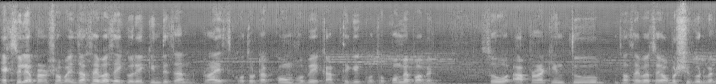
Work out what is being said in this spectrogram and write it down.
অ্যাকচুয়ালি আপনারা সবাই যাচাই বাছাই করে কিনতে চান প্রাইস কতটা কম হবে, কার থেকে কত কমে পাবেন। সো আপনারা কিন্তু যাচাই বাছাই অবশ্যই করবেন।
